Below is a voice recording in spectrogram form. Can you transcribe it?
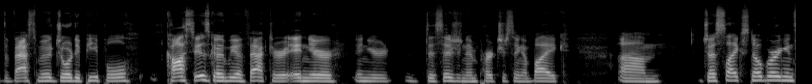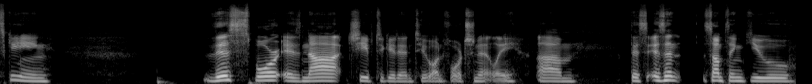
the vast majority of people cost is going to be a factor in your in your decision in purchasing a bike um, just like snowboarding and skiing this sport is not cheap to get into unfortunately um, this isn't something you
